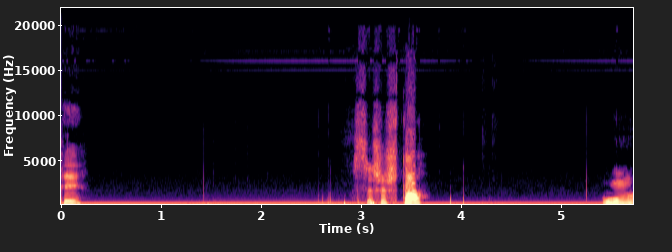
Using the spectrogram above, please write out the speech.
Ty. Słyszysz to? Nie.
